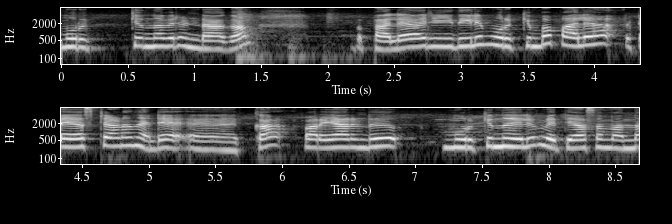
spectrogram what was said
മുറിക്കുന്നവരുണ്ടാകാം. പല രീതിയിൽ മുറിക്കുമ്പോൾ പല ടേസ്റ്റാണെന്ന് എന്റെ ഒക്കെ പറയാറുണ്ട്. മുറിക്കുന്നതിലും വ്യത്യാസം വന്ന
